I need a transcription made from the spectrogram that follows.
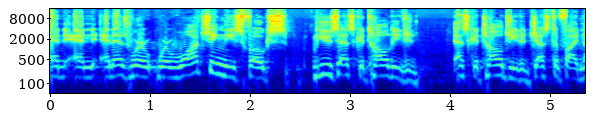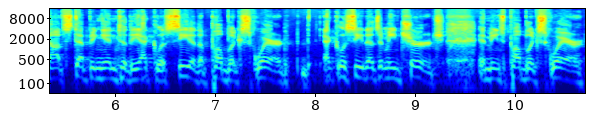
And, and, and as we're, we're watching these folks use eschatology to eschatology to justify not stepping into the ecclesia, the public square. Ecclesia doesn't mean church, it means public square.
